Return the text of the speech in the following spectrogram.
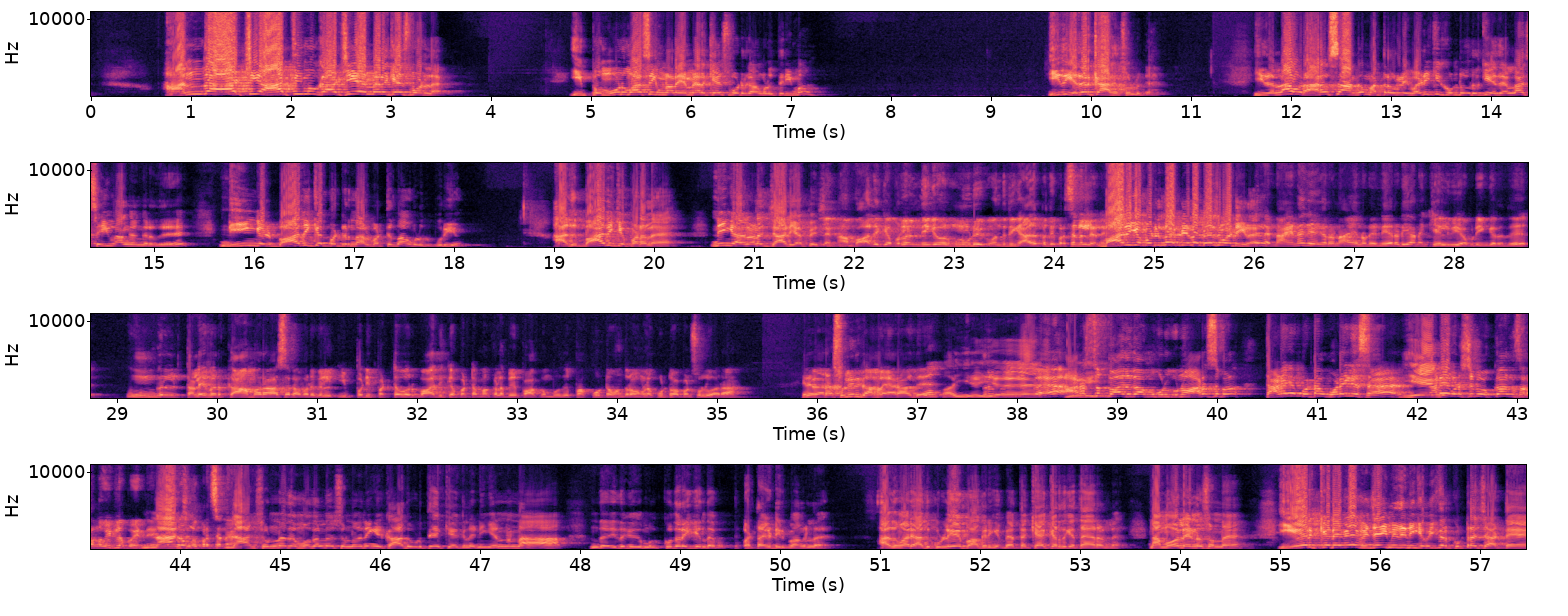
அந்த ஆட்சி அதிமுக ஆட்சியே என் மேல கேஸ் போடல. இப்ப மூணு மாசத்துக்கு முன்னால என் மேல கேஸ் போட்டிருக்காங்க உங்களுக்கு தெரியுமா? இது எதற்காக சொல்லுங்க? இதெல்லாம் ஒரு அரசாங்கம் மற்றவர்களை வழிக்கு கொண்டு வரக்கு இதெல்லாம் செய்வாங்கங்கிறது நீங்கள் பாதிக்கப்பட்டிருந்தால் மட்டும்தான் உங்களுக்கு புரியும். அது பாதிக்கப்படல நீங்க அதனால ஜாலியா பேசுங்க. நான் பாதிக்கப்படல நீங்க ஒரு முன்னுடிவுக்கு வந்துட்டீங்க. அதை பத்தி பிரச்சனை இல்லை. பாதிக்கப்பட்டிருந்தா இப்படி எல்லாம் பேச மாட்டீங்களா? இல்ல நான் என்ன கேக்குறேன்னா என்னுடைய நேரடியான கேள்வி அப்படிங்கிறது உங்கள் தலைவர் காமராசர் அவர்கள் இப்படிப்பட்ட ஒரு பாதிக்கப்பட்ட மக்களை போய் பார்க்கும்போது பா கூட்டம் வந்துடும் அவங்கள கூட்டம் வாப்பான்னு சொல்லுவாரா? இல்ல வேற சொல்லியிருக்காங்களா யாராவது? அரசு பாதுகாப்பு கொடுக்கணும். அரசு பா- தடைய போட்டா உடைங்க சார்? தடைய உடைச்சு உட்காருங்க சார் உங்க வீட்டுல போயிட்டு. நான் பிரச்சனை. நான் சொன்னதை முதல்ல சொன்னது நீங்க காது கொடுத்தே கேட்கல. நீங்க என்னன்னா இந்த இதுக்கு குதிரைக்கு இந்த பட்டா கட்டியிருப்பாங்கல்ல அது மாதிரி அதுக்குள்ளேயே பாக்குறீங்க. பெத்த கேட்கறதுக்கே தயாரா இல்ல நான் முதல்ல என்ன சொன்னேன்? ஏற்கனவே விஜய் மீது நீங்க வைக்கிற குற்றச்சாட்டு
